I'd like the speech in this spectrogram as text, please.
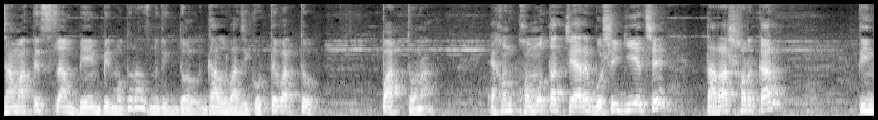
জামাত ইসলাম, বিএনপির মতো রাজনৈতিক দল গালবাজি করতে পারতো পারতো না। এখন ক্ষমতার চেয়ারে বসে গিয়েছে তারা সরকার তিন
